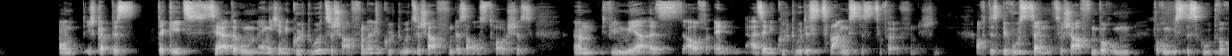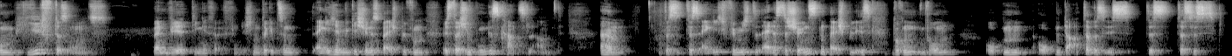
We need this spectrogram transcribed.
und ich glaube, dass da geht es sehr darum, eigentlich eine Kultur zu schaffen, eine Kultur zu schaffen des Austausches, ähm, viel mehr als auch ein, als eine Kultur des Zwangs, das zu veröffentlichen. Auch das Bewusstsein zu schaffen, warum, warum ist das gut, warum hilft das uns, wenn wir Dinge veröffentlichen. Und da gibt es eigentlich ein wirklich schönes Beispiel vom österreichischen Bundeskanzleramt. Ähm, das, das eigentlich für mich eines der schönsten Beispiele ist, warum, warum Open, Open Data was ist, dass, dass es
